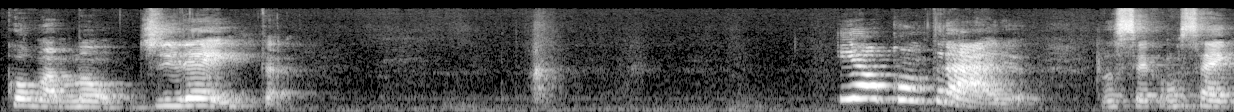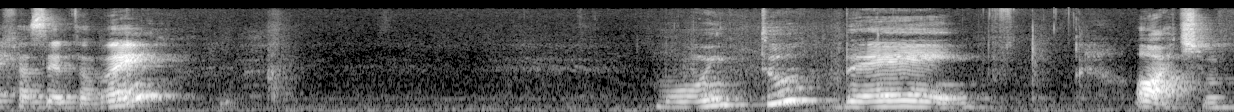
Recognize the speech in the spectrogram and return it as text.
com a mão direita? E ao contrário, você consegue fazer também? Muito bem. Ótimo.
